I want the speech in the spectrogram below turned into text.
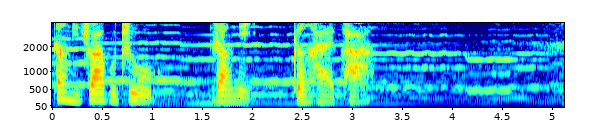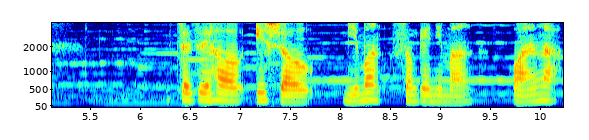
让你抓不住，让你更害怕。在最后一首《迷梦》送给你们，晚安了。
